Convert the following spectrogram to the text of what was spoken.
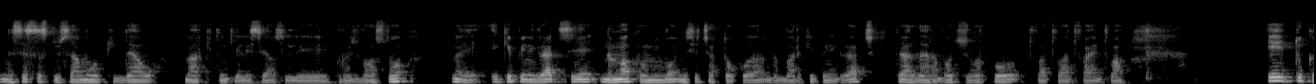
не се състои само от отдел маркетинг или селс или производство. Нали, екипен играч си на макро ниво не си чак толкова добър екипен играч. Трябва да работиш върху това, това, това и това. И тук,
